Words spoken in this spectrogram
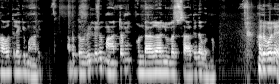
ഭാവത്തിലേക്ക് മാറി. അപ്പോൾ തൊഴിലൊരു മാറ്റം ഉണ്ടാകാനുള്ള സാധ്യത വന്നു. അതുപോലെ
